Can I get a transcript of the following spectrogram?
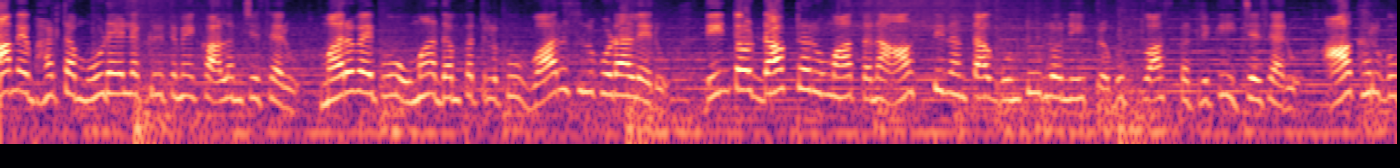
ఆమె భర్త మూడేళ్ళ క్రితమే కాలం చేశారు. మరోవైపు ఉమా దంపతులకు వారసులు కూడా లేరు. దీంతో డాక్టర్ ఉమా తన ఆస్తినంతా గుంటూరులోని ప్రభుత్వాసుపత్రికి ఇచ్చేశారు. ఆఖరుకు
